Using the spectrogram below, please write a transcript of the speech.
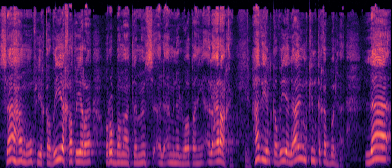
ساهموا في قضية خطيرة ربما تمس الأمن الوطني العراقي. هذه القضية لا يمكن تقبلها. لا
